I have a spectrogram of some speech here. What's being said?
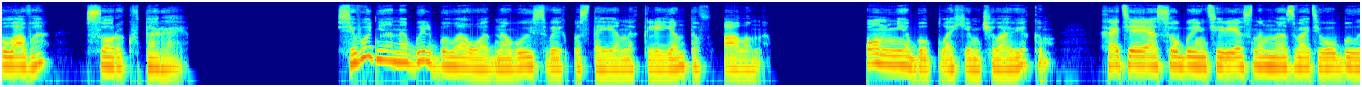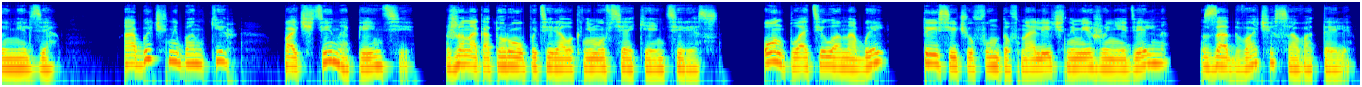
Глава 42. Сегодня Аннабель была у одного из своих постоянных клиентов Алана. Он не был плохим человеком, хотя и особо интересным назвать его было нельзя. Обычный банкир, почти на пенсии, жена которого потеряла к нему всякий интерес. Он платил Аннабель тысячу фунтов наличными еженедельно за два часа в отеле.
